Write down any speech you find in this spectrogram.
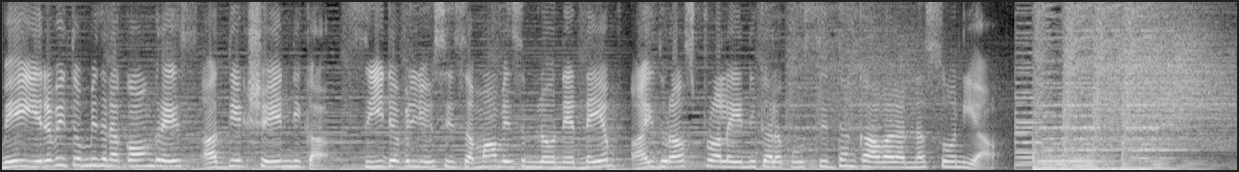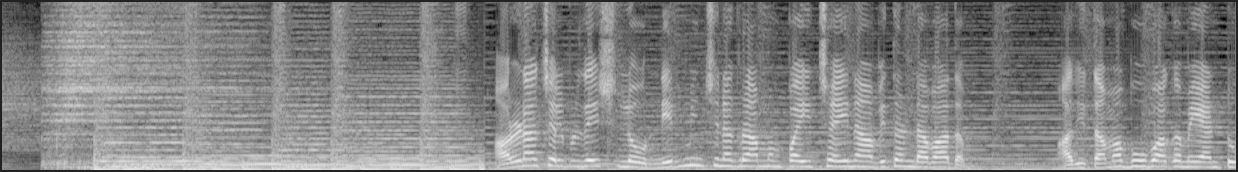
మే ఇరవై తొమ్మిదిన కాంగ్రెస్ అధ్యక్ష ఎన్నిక. సిడబ్ల్యూసీ సమావేశంలో నిర్ణయం ఐదు రాష్ట్రాల ఎన్నికలకు సిద్ధం కావాలన్న సోనియా. అరుణాచల్ ప్రదేశ్లో నిర్మించిన గ్రామంపై చైనా వితండవాదం. అది తమ భూభాగమే అంటూ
